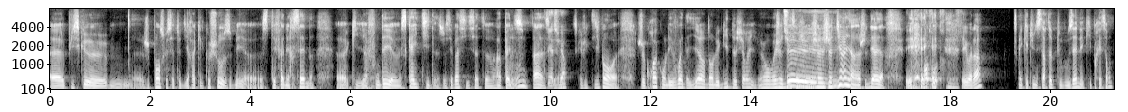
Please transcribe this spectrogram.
Euh, puisque euh, je pense que ça te dira quelque chose, mais euh, Stéphane Hersen, qui a fondé SkyTeed, je ne sais pas si ça te rappelle. Mmh ah, bien sûr. Parce qu'effectivement, je crois qu'on les voit d'ailleurs dans le guide de survie. Mais bon, moi, je, je, ne dis rien, je ne dis rien. Et, Entre autres. et voilà et qui est une start-up toulousaine et qui présente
